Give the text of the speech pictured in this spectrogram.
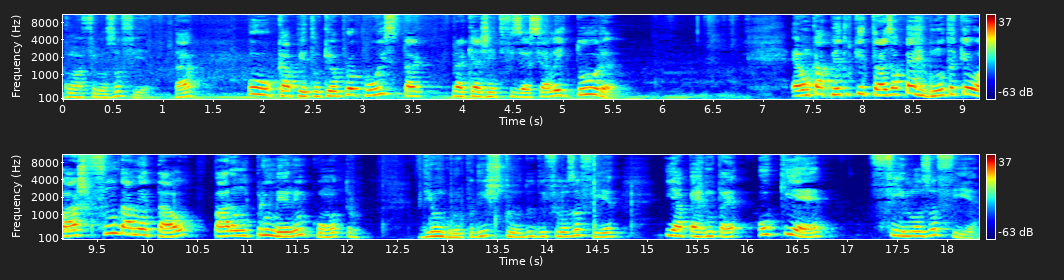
com a filosofia, tá? O capítulo que eu propus para que a gente fizesse a leitura é um capítulo que traz a pergunta que eu acho fundamental para um primeiro encontro de um grupo de estudo de filosofia. E a pergunta é: o que é filosofia.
